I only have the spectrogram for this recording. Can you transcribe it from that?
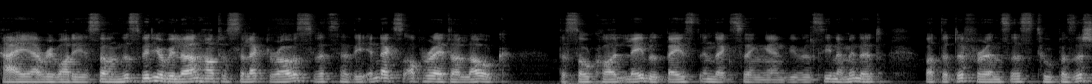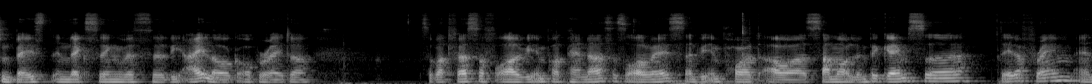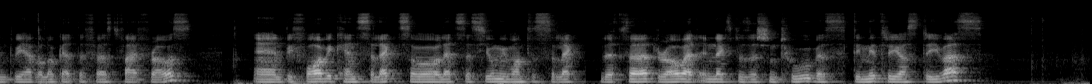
Hi everybody, so in this video we learn how to select rows with the index operator loc, the so-called label-based indexing and we will see in a minute what the difference is to position-based indexing with the iloc operator. So but first of all we import pandas as always and we import our Summer Olympic Games uh, data frame and we have a look at the first five rows. And before we can select, so let's assume we want to select the third row at index position 2 with Dimitrios Drivas.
